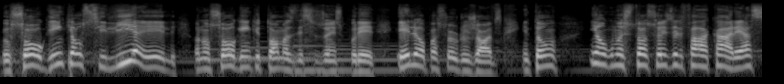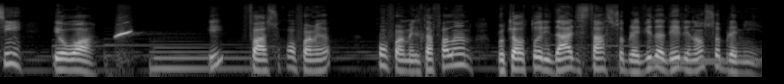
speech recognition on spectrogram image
eu sou alguém que auxilia ele, eu não sou alguém que toma as decisões por ele. Ele é o pastor dos jovens. Então, em algumas situações ele fala, cara, é assim, eu ó, e faço conforme, conforme ele está falando, porque a autoridade está sobre a vida dele, não sobre a minha.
